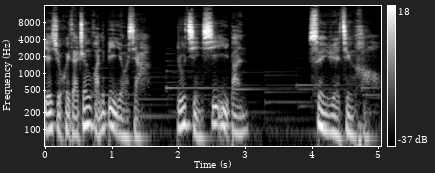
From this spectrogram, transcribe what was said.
也许会在甄嬛的庇佑下，如锦溪一般，岁月静好。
